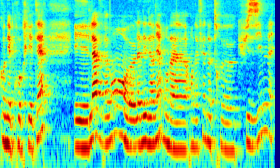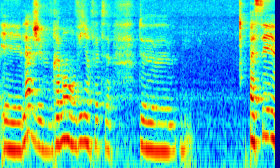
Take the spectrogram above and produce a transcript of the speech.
qu'on est propriétaire. Et là, vraiment, l'année dernière, on a, on a fait notre cuisine. Et là, j'ai vraiment envie, en fait, passer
